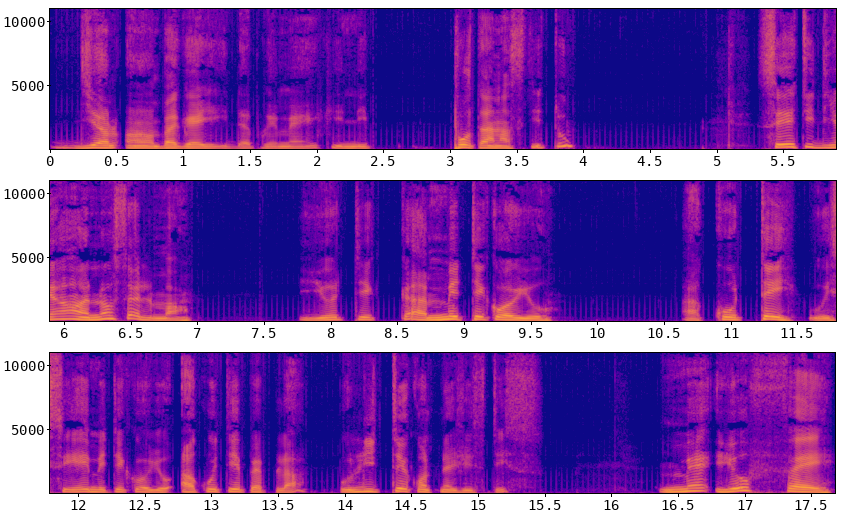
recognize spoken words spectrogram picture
dire un bagaille d'après moi qui n'est pas dans tout. Ces étudiants, non seulement, qu'à mettre koyo à côté, ou essayer de mettre à côté peuple là, pour lutter contre l'injustice, mais ont fait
